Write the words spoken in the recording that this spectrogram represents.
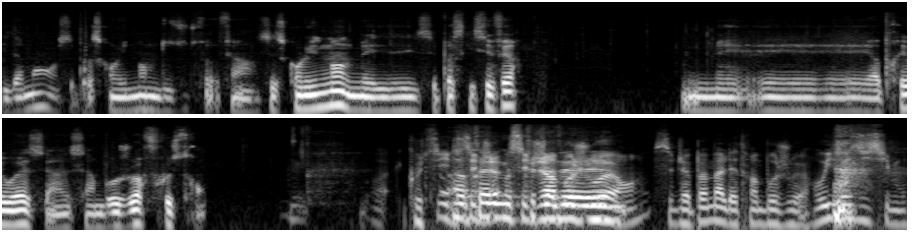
évidemment. C'est pas ce qu'on lui demande de toute Enfin, c'est ce qu'on lui demande, mais c'est pas ce qu'il sait faire. Mais après, ouais, c'est un, un, beau joueur frustrant. écoute, c'est déjà, un beau joueur. Hein. C'est déjà pas mal d'être un beau joueur. Oui, vas-y, Simon.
